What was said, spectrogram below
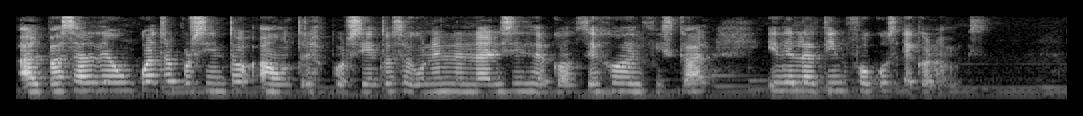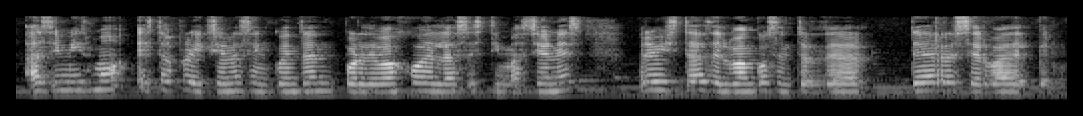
al pasar de un 4% a un 3% según el análisis del Consejo del Fiscal y del Latin Focus Economics. Asimismo, estas proyecciones se encuentran por debajo de las estimaciones previstas del Banco Central de Reserva del Perú.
